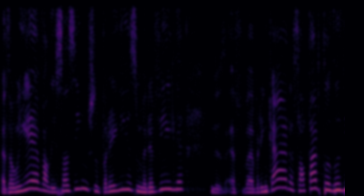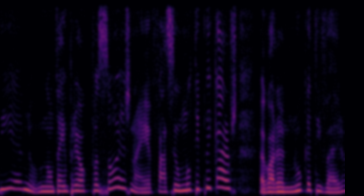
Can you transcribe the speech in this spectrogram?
Adão e Eva ali sozinhos no paraíso, maravilha, a, brincar, a saltar todo o dia, não, não têm preocupações, não é? É fácil multiplicar-vos. Agora, no cativeiro,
